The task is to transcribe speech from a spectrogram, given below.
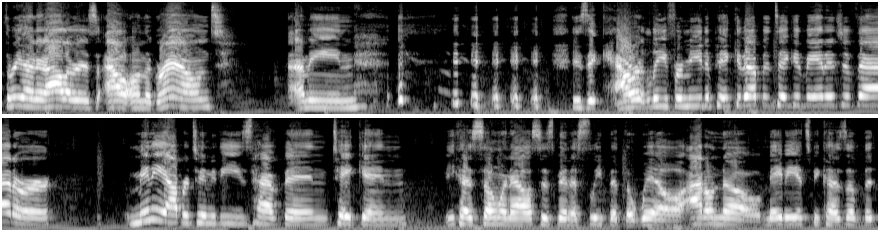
$300 out on the ground, I mean, is it cowardly for me to pick it up and take advantage of that? Or many opportunities have been taken because someone else has been asleep at the wheel. I don't know. Maybe it's because of the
